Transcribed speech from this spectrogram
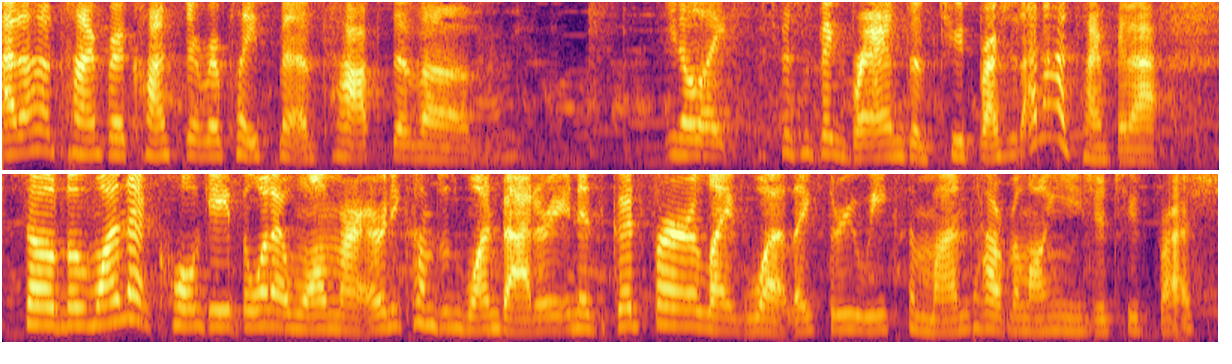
I don't have time for a constant replacement of tops of um, you know, like specific brands of toothbrushes. I don't have time for that. So the one at Colgate, the one at Walmart, already comes with one battery, and it's good for like what, like three weeks a month, however long you use your toothbrush.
